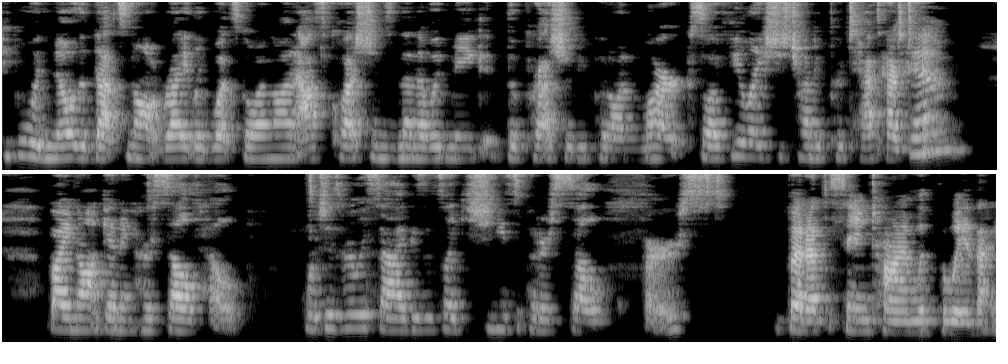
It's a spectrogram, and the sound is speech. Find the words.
people would know that that's not right, like what's going on, ask questions, and then that would make the pressure be put on Mark. So I feel like she's trying to protect, protect him. him. by not getting herself help, which is really sad because it's like she needs to put herself first. But at the same time, with the way that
